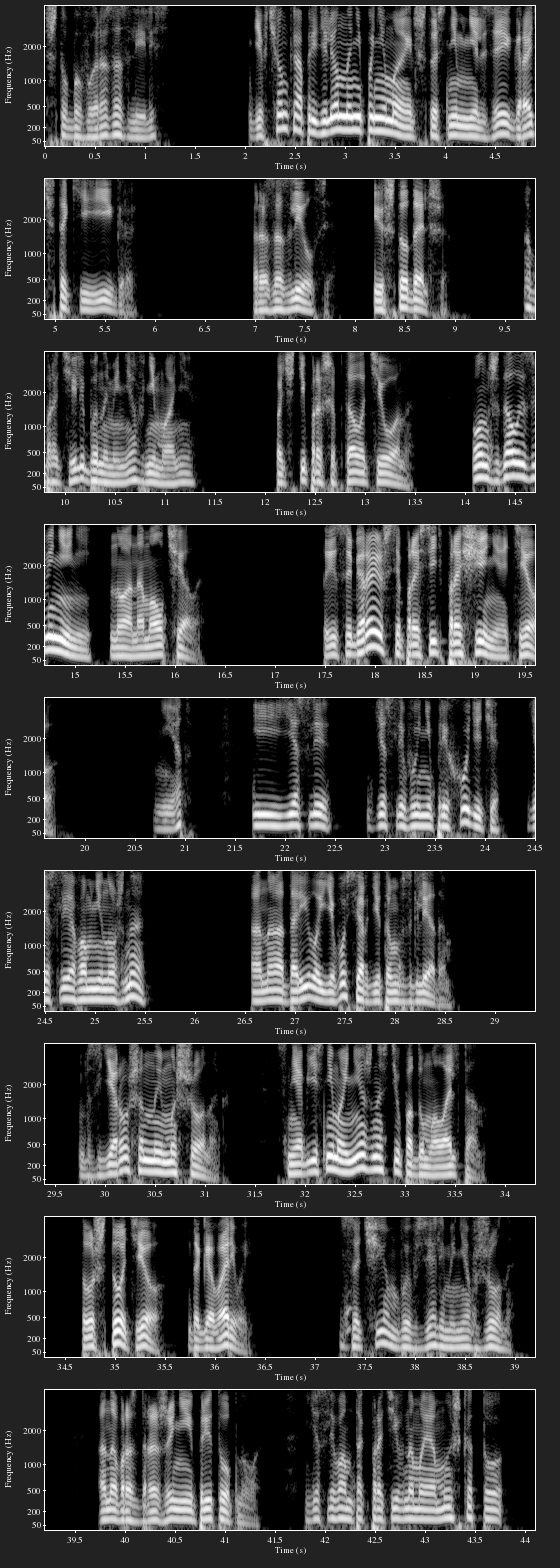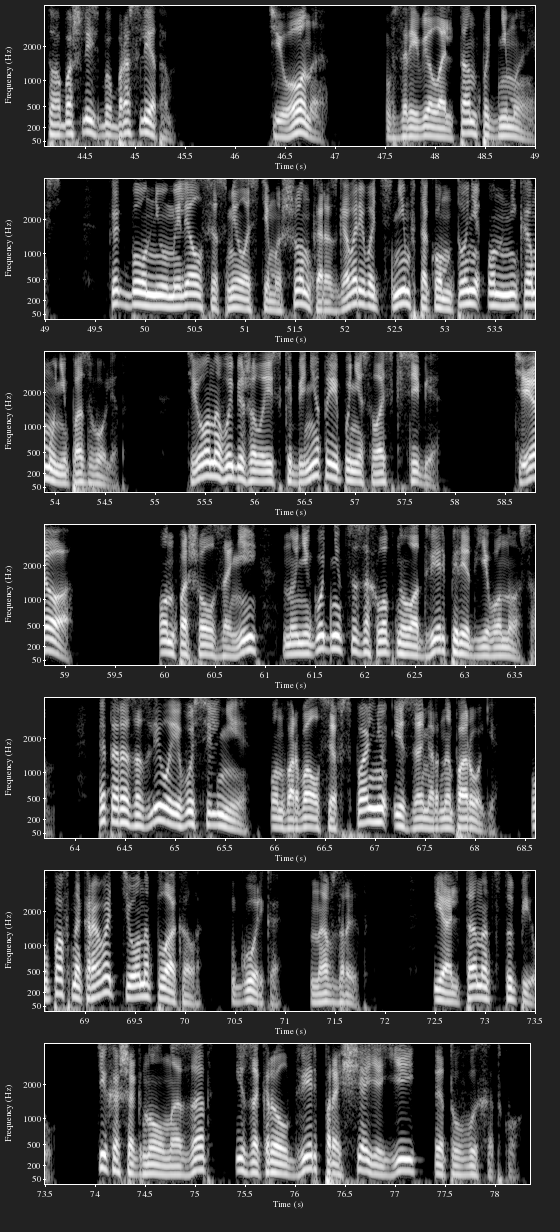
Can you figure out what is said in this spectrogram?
«Чтобы вы разозлились». Девчонка определенно не понимает, что с ним нельзя играть в такие игры. Разозлился. И что дальше? Обратили бы на меня внимание. Почти прошептала Тиона. Он ждал извинений, но она молчала. «Ты собираешься просить прощения, Тео?» «Нет. И если... если вы не приходите, если я вам не нужна...» Она одарила его сердитым взглядом. Взъерошенный мышонок. С необъяснимой нежностью подумал Альтан. «То что, Тео? Договаривай». «Зачем вы взяли меня в жены?» Она в раздражении притопнула. «Если вам так противна моя мышка, то то обошлись бы браслетом. «Тиона!» — взревел Альтан, поднимаясь. Как бы он ни умилялся смелости мышонка, разговаривать с ним в таком тоне он никому не позволит. Тиона выбежала из кабинета и понеслась к себе. «Тео!» Он пошел за ней, но негодница захлопнула дверь перед его носом. Это разозлило его сильнее. Он ворвался в спальню и замер на пороге. Упав на кровать, Тиона плакала. Горько. Навзрыд. И Альтан отступил тихо шагнул назад и закрыл дверь, прощая ей эту выходку.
